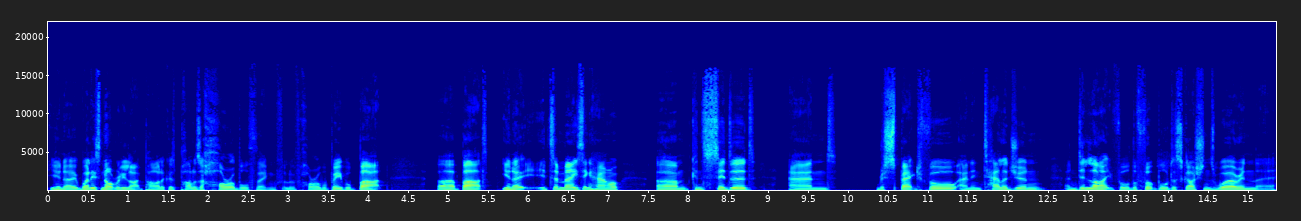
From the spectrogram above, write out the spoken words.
you know, well, it's not really like Parler because Parler's a horrible thing full of horrible people. But, uh, but you know, it's amazing how um, considered and respectful and intelligent and delightful the football discussions were in there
